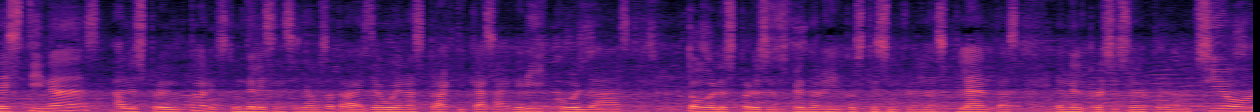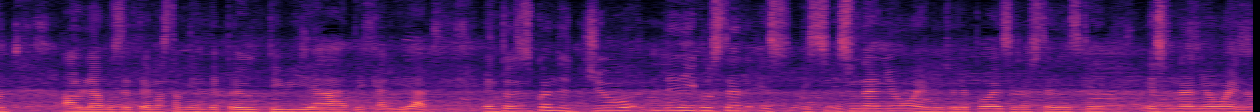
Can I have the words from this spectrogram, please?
destinadas a los productores, donde les enseñamos a través de buenas prácticas agrícolas, todos los procesos fenológicos que sufren las plantas en el proceso de producción, hablamos de temas también de productividad, de calidad. Entonces cuando yo le digo a usted es, es, un año bueno, yo le puedo decir a ustedes que es un año bueno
